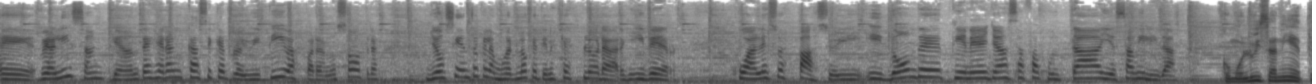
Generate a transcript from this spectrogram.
eh, realizan que antes eran casi que prohibitivas para nosotras. Yo siento que la mujer lo que tiene que explorar y ver cuál es su espacio y dónde tiene ella esa facultad y esa habilidad. Como Luisa Nieto,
